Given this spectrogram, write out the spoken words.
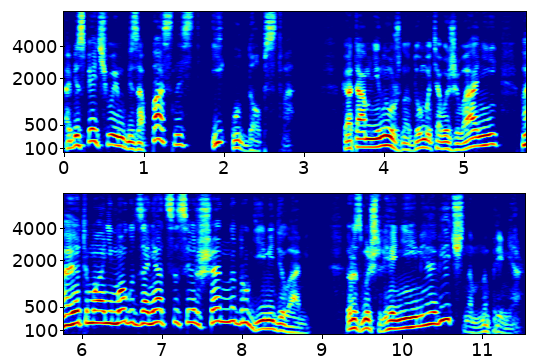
обеспечиваем безопасность и удобство. Котам не нужно думать о выживании, поэтому они могут заняться совершенно другими делами. Размышлениями о вечном, например,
